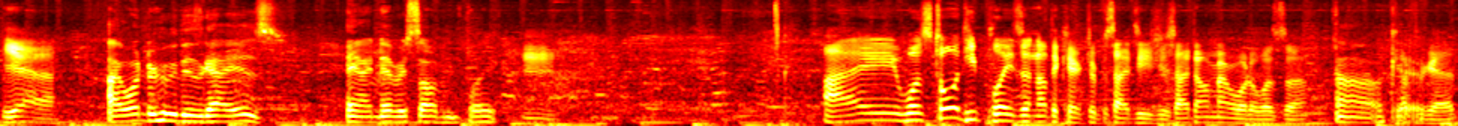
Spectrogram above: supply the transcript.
yeah. I wonder who this guy is. And I never saw him play. Hmm. I was told he plays another character besides Aegis. I don't remember what it was though. Oh, okay. I forget.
